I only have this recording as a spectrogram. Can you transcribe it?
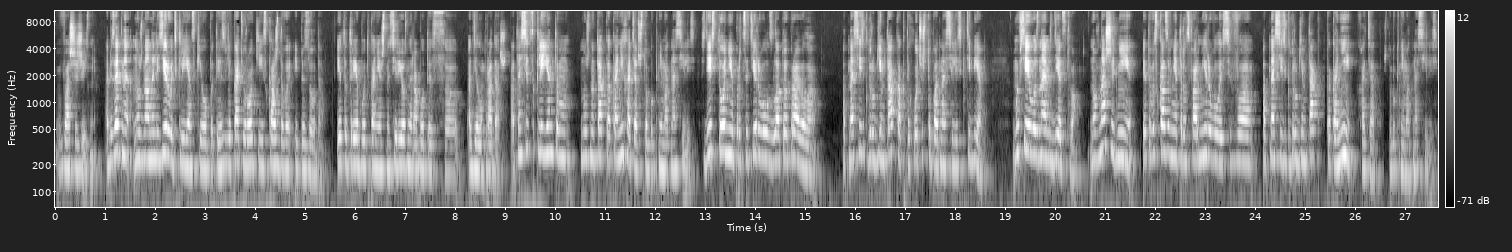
в вашей жизни. Обязательно нужно анализировать клиентский опыт и извлекать уроки из каждого эпизода. Это требует, конечно, серьезной работы с э, отделом продаж. Относиться к клиентам нужно так, как они хотят, чтобы к ним относились. Здесь Тони процитировал золотое правило Относись к другим так, как ты хочешь, чтобы относились к тебе. Мы все его знаем с детства, но в наши дни это высказывание трансформировалось в «относись к другим так, как они хотят, чтобы к ним относились».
